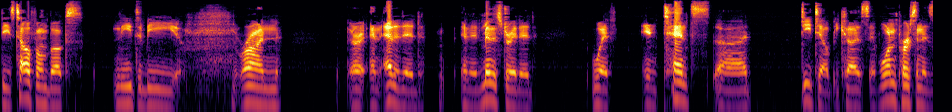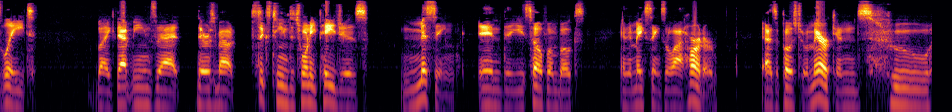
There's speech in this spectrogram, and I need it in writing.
These telephone books need to be run or, and edited and administrated with intense uh, detail because if one person is late, like that means that there's about 16 to 20 pages missing in the telephone books, and it makes things a lot harder, as opposed to Americans who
